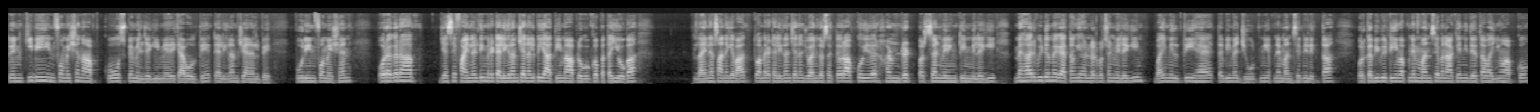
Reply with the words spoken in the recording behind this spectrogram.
तो इनकी भी इन्फॉर्मेशन आपको उस पर मिल जाएगी मेरे क्या बोलते हैं टेलीग्राम चैनल पर पूरी इन्फॉर्मेशन और अगर आप, जैसे फाइनल टीम मेरे टेलीग्राम चैनल पे ही आती है, मैं आप लोगों को पता ही होगा लाइनअप्स आने के बाद तो आप मेरा टेलीग्राम चैनल ज्वाइन कर सकते हो और आपको इधर हंड्रेड परसेंट विनिंग टीम मिलेगी। मैं हर वीडियो में कहता हूँ कि हंड्रेड परसेंट मिलेगी। भाई, मिलती है, तभी मैं झूठ नहीं अपने मन से नहीं लिखता और कभी भी टीम अपने मन से बना के नहीं देता भाइयों आपको।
